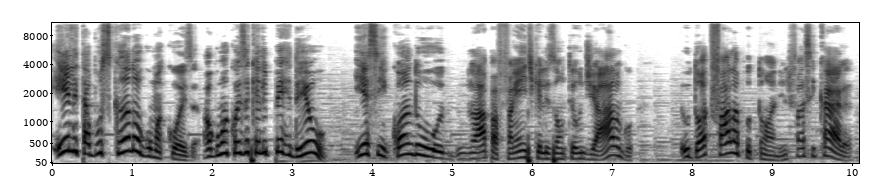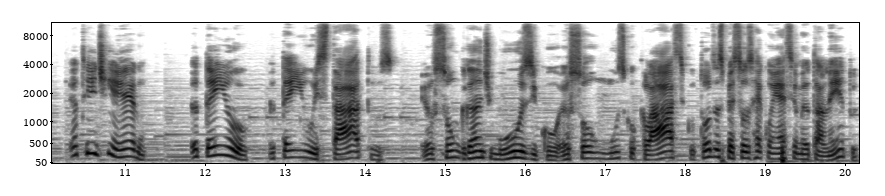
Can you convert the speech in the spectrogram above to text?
ele tá buscando alguma coisa, alguma coisa que ele perdeu. E assim, quando lá pra frente que eles vão ter um diálogo, o Doc fala pro Tony, ele fala assim, cara, eu tenho dinheiro, eu tenho, eu tenho status, eu sou um grande músico, eu sou um músico clássico, todas as pessoas reconhecem o meu talento,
